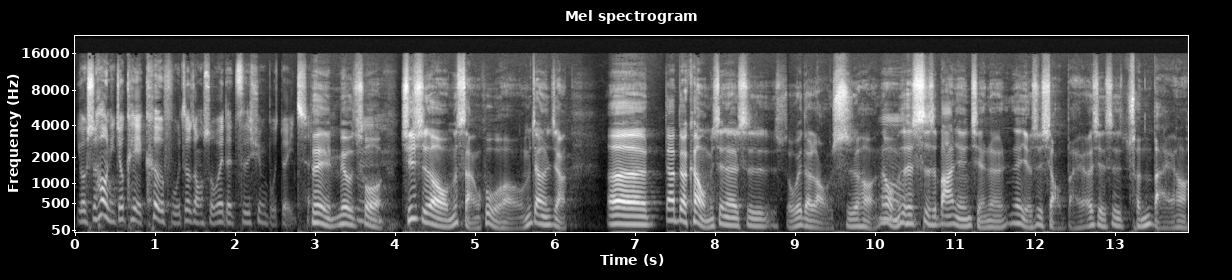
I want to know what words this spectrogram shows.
有时候你就可以克服这种所谓的资讯不对称。对，没有错。嗯、其实哦，我们散户哈，我们这样讲，呃，大家不要看我们现在是所谓的老师哈，那我们这是四十八年前呢，那也是小白，而且是纯白哈。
